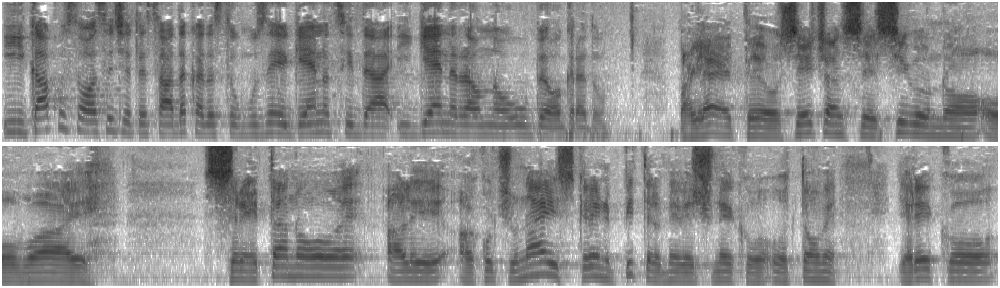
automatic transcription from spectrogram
I kako se osjećate sada kada ste u muzeju genocida i generalno u Beogradu? Pa gledajte, osjećam se sigurno ovaj, sretan, ovaj, ali ako ću najiskrenije, pitali me već neko o tome, je rekao,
